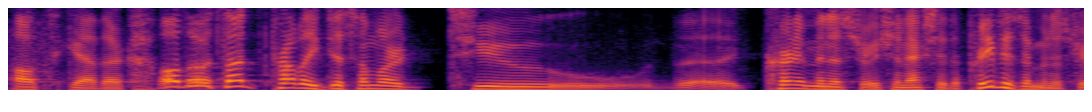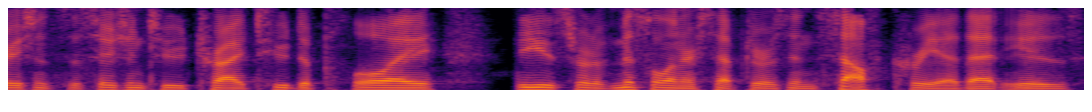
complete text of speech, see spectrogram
altogether. Although it's not probably dissimilar to the current administration, actually the previous administration's decision to try to deploy these sort of missile interceptors in South Korea that is,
